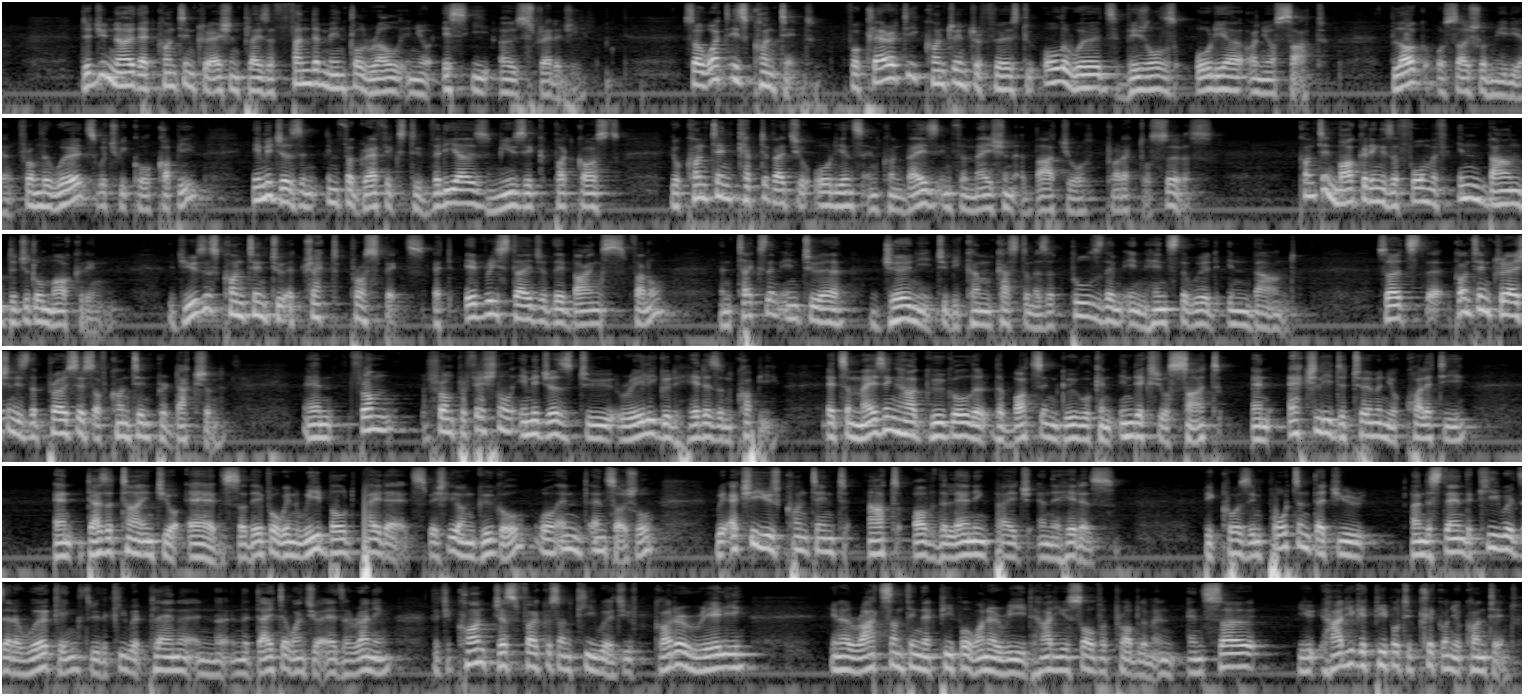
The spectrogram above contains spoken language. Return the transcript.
Did you know that content creation plays a fundamental role in your SEO strategy? So, what is content? For clarity, content refers to all the words, visuals, audio on your site, blog, or social media, from the words, which we call copy, images and infographics to videos, music, podcasts. Your content captivates your audience and conveys information about your product or service. Content marketing is a form of inbound digital marketing. It uses content to attract prospects at every stage of their buying funnel and takes them into a journey to become customers. It pulls them in, hence the word inbound. So it's the content creation is the process of content production. And from from professional images to really good headers and copy. It's amazing how Google, the, the bots in Google can index your site and actually determine your quality and does it tie into your ads. So therefore when we build paid ads especially on google well and, and social we actually use content out of the landing page and the headers. Because important that you understand the keywords that are working through the keyword planner and the, and the data once your ads are running but you can't just focus on keywords. You've got to really you know, write something that people want to read. How do you solve a problem? And and so you how do you get people to click on your content?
